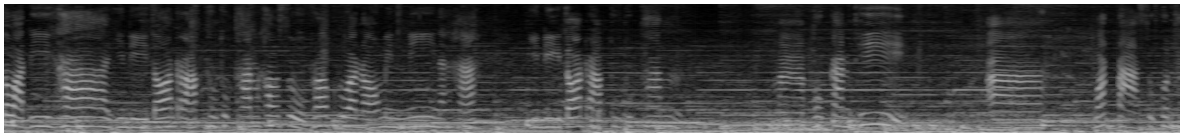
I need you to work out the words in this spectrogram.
สวัสดีค่ะ ยินดีต้อนรับทุกๆทท่านเข้าสู่ครอบครัวน้องมินนี่นะคะ ยินดีต้อนรับทุกๆทท่าน มาพบกันที่วัดป่าสุคนท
